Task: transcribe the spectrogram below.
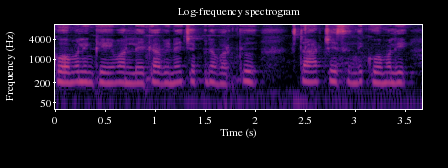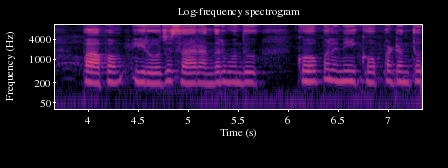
కోమలి ఇంకేమనలేక వినయ్ చెప్పిన వర్క్ స్టార్ట్ చేసింది కోమలి. పాపం ఈరోజు సార్ అందరి ముందు కోమలిని కోప్పడంతో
